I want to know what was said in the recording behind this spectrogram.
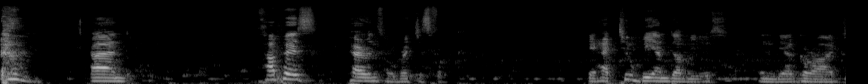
and Khape's parents were rich as fuck. They had two BMWs in their garage.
